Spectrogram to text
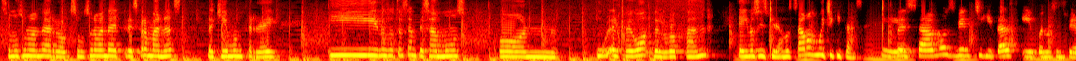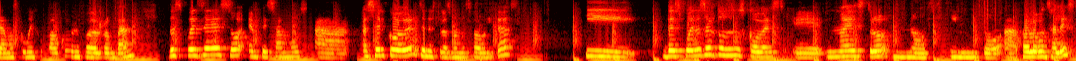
somos una banda de rock, somos una banda de tres hermanas de aquí en Monterrey y nosotros empezamos con el juego del rock band y ahí nos inspiramos. Estábamos muy chiquitas. Sí, pues estábamos bien chiquitas y pues nos inspiramos, como dijo Pau, con el juego del rock band. Después de eso empezamos a hacer covers de nuestras bandas favoritas y después de hacer todos esos covers, eh, un maestro nos invitó a, Pablo González,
